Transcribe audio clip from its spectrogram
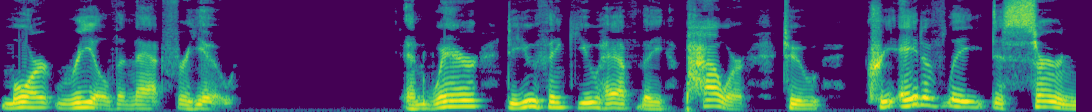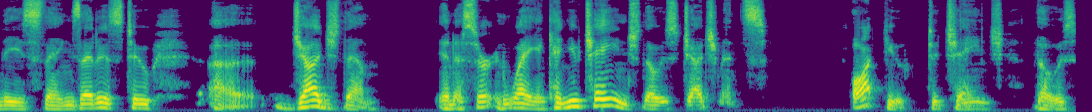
more real than that for you? And where do you think you have the power to creatively discern these things, that is to uh, judge them in a certain way. And can you change those judgments? Ought you to change those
